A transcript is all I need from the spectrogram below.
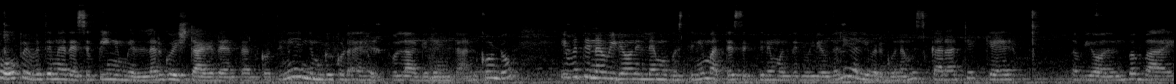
ಹೋಪ್ ಇವತ್ತಿನ ರೆಸಿಪಿ ನಿಮ್ಮೆಲ್ಲರಿಗೂ ಇಷ್ಟ ಆಗಿದೆ ಅಂತ ಅನ್ಕೋತೀನಿ. ನಿಮಗೂ ಕೂಡ ಹೆಲ್ಪ್ಫುಲ್ ಆಗಿದೆ ಅಂತ ಅಂದ್ಕೊಂಡು ಇವತ್ತಿನ ವಿಡಿಯೋನಿಲ್ಲೇ ಮುಗಿಸ್ತೀನಿ. ಮತ್ತೆ ಸಿಗ್ತೀನಿ ಮುಂದಿನ ವಿಡಿಯೋದಲ್ಲಿ ಅಲ್ಲಿವರೆಗೂ ನಮಸ್ಕಾರ. Take care love you all bye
